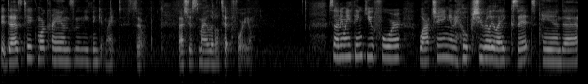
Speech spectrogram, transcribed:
It does take more crayons than you think it might. So that's just my little tip for you. So anyway, thank you for watching and I hope she really likes it and uh,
